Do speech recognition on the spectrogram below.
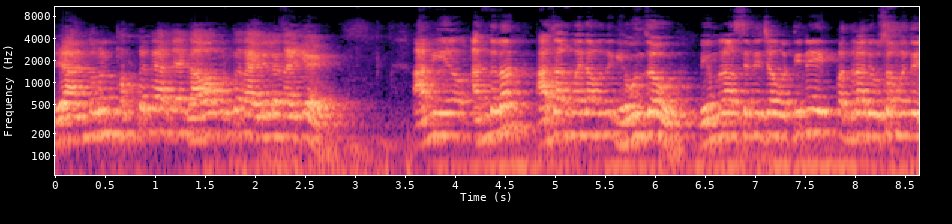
हे आंदोलन फक्त काय आता या गावापुरतं राहिलेलं नाहीये. आम्ही आंदोलन आझाद मैदानामध्ये घेऊन जाऊ. भीमराव सेनेच्या वतीने एक पंधरा दिवसामध्ये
